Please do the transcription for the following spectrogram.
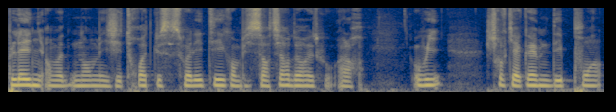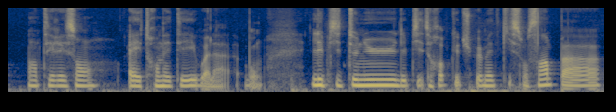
plaignent en mode non, mais j'ai trop hâte que ce soit l'été, qu'on puisse sortir dehors et tout. Alors, oui, je trouve qu'il y a quand même des points intéressants à être en été, voilà, bon, les petites tenues, les petites robes que tu peux mettre qui sont sympas,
